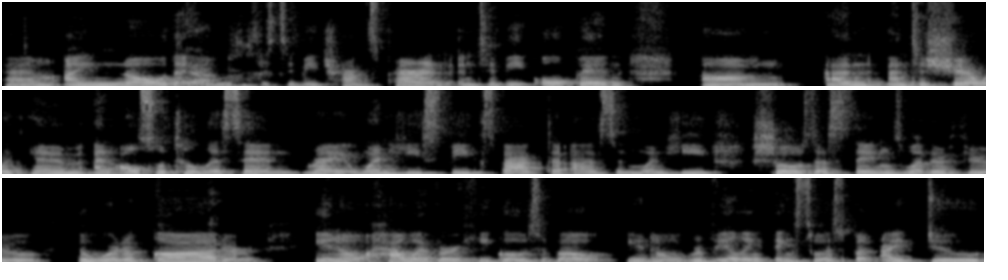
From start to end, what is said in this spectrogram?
him i know that yeah. he wants us to be transparent and to be open um, and and to share with him and also to listen right when he speaks back to us and when he shows us things whether through the word of god or you know, however he goes about, you know, revealing things to us. But I do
